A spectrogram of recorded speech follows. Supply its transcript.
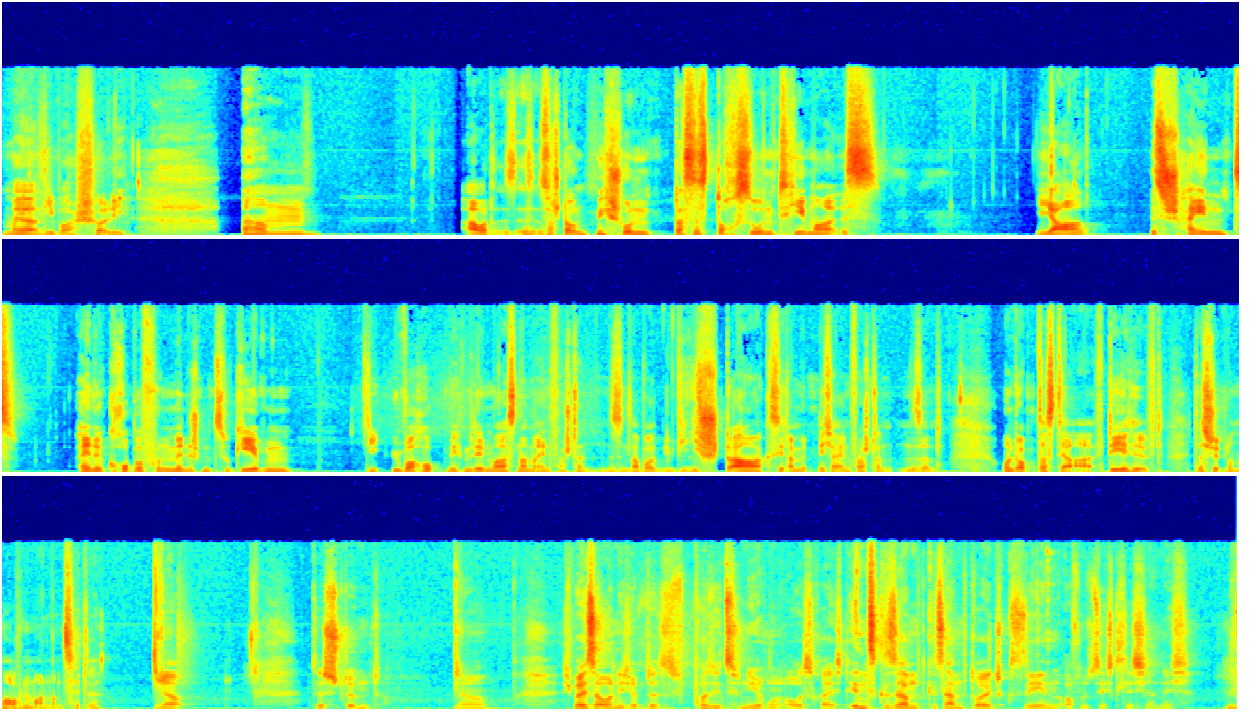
mein ja. lieber Scholli. Ähm, aber es, es erstaunt mich schon, dass es doch so ein Thema ist. Ja, es scheint eine Gruppe von Menschen zu geben, die überhaupt nicht mit den Maßnahmen einverstanden sind, aber wie stark sie damit nicht einverstanden sind. Und ob das der AfD hilft, das steht nochmal auf einem anderen Zettel. Ja, das stimmt. Ja. Ich weiß auch nicht, ob das Positionierung ausreicht. Insgesamt, gesamtdeutsch gesehen, offensichtlich ja nicht. Mhm.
